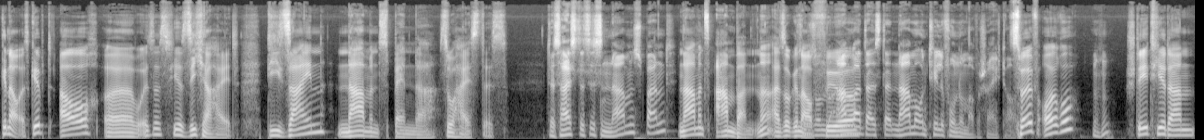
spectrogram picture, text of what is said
genau, es gibt auch, äh, wo ist es hier? Sicherheit. Design Namensbänder, so heißt es. Das heißt, das ist ein Namensband. Namensarmband, ne? Also genau, so ein für Armband, da ist der Name und Telefonnummer wahrscheinlich drauf. 12 Euro Mhm. steht hier dann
